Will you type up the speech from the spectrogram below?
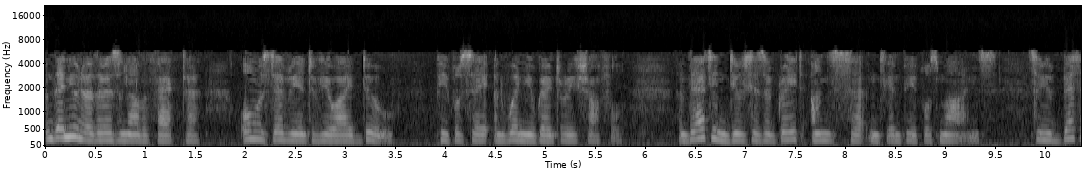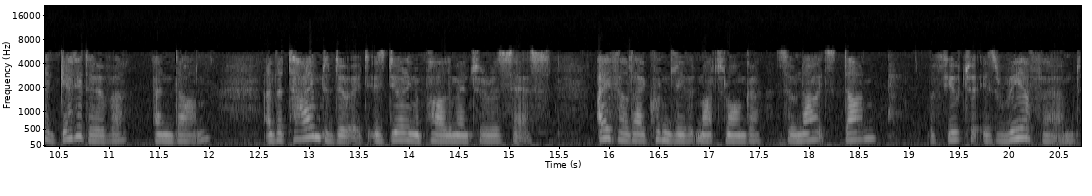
And then, you know, there is another factor almost every interview I do, people say, and when you're going to reshuffle? And that induces a great uncertainty in people's minds. So you'd better get it over and done. And the time to do it is during a parliamentary recess. I felt I couldn't leave it much longer, so now it's done. The future is reaffirmed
